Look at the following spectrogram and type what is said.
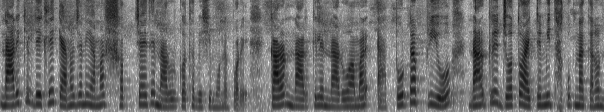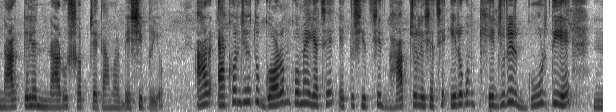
নারিকেল দেখলে কেন জানি আমার সবচাইতে নাড়ুর কথা বেশি মনে পড়ে। কারণ নারকেলের নাড়ু আমার এতটা প্রিয়, নারকেলের যত আইটেমই থাকুক না কেন, নারকেলের নাড়ু সবচাইতে আমার বেশি প্রিয়। আর এখন যেহেতু গরম কমে গেছে, একটু শীত শীত ভাব চলে এসেছে, এরকম খেজুরের গুড় দিয়ে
